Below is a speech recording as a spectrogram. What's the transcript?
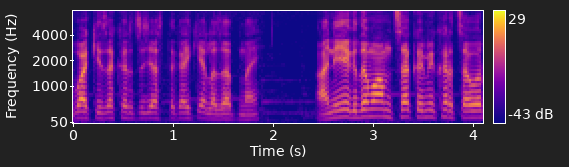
बाकीचा खर्च जास्त काही केला जात नाही आणि एकदम आमचा कमी खर्चावर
